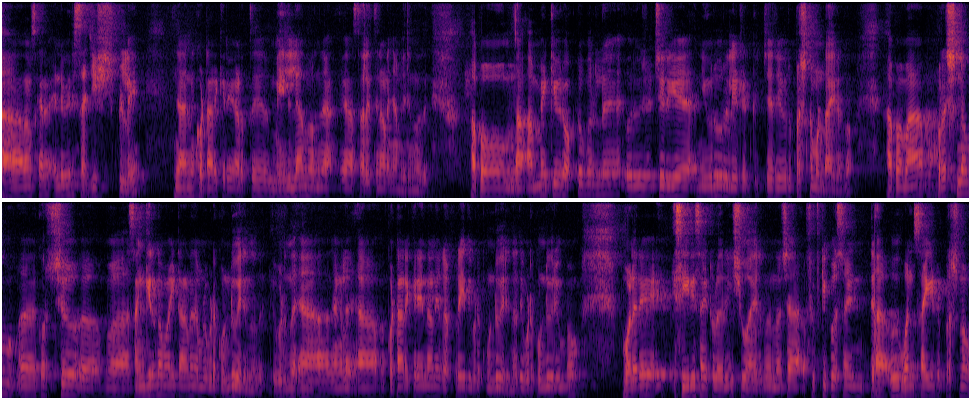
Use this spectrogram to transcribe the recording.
നമസ്കാരം. എന്റെ പേര് സജീഷ് പിള്ളെ. ഞാൻ കൊട്ടാരക്കര അടുത്ത് മേലില എന്ന് പറഞ്ഞ സ്ഥലത്തിനാണ് ഞാൻ വരുന്നത്. അപ്പോൾ അമ്മയ്ക്ക് ഒരു ഒക്ടോബറിൽ ഒരു ചെറിയ ന്യൂറോ റിലേറ്റഡ് ചെറിയൊരു പ്രശ്നമുണ്ടായിരുന്നു. അപ്പം ആ പ്രശ്നം കുറച്ച് സങ്കീർണമായിട്ടാണ് നമ്മളിവിടെ കൊണ്ടുവരുന്നത്. ഇവിടുന്ന് ഞങ്ങൾ കൊട്ടാരക്കരയിൽ നിന്നാണ് റെഫർ ചെയ്ത് ഇവിടെ കൊണ്ടുവരുന്നത്. ഇവിടെ കൊണ്ടുവരുമ്പം വളരെ സീരിയസ് ആയിട്ടുള്ള ഒരു ഇഷ്യൂ ആയിരുന്നു. എന്ന് വെച്ചാൽ ഫിഫ്റ്റി പെർസെന്റ് വൺ സൈഡ് പ്രശ്നം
